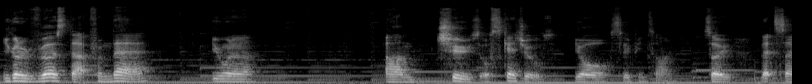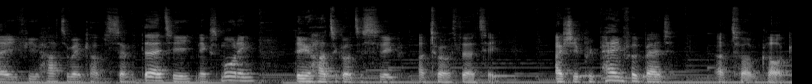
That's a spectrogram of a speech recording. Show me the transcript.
you're gonna reverse that from there. You wanna um, choose or schedule your sleeping time. So let's say if you had to wake up at 7:30 next morning, then you had to go to sleep at 12:30. Actually preparing for bed at 12 o'clock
